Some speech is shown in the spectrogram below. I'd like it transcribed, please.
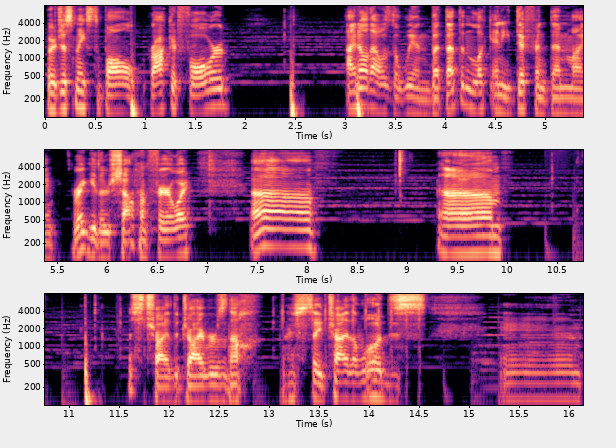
Where it just makes the ball rocket forward? I know that was the win, but that didn't look any different than my regular shot on fairway. Uh, um, let's try the drivers now. I should say try the woods. And...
